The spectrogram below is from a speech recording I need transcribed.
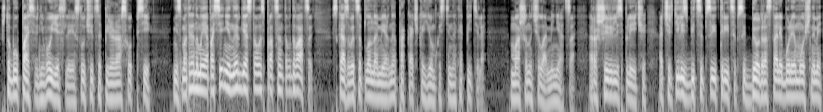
чтобы упасть в него, если случится перерасход пси. Несмотря на мои опасения, энергии осталось процентов 20 — сказывается планомерная прокачка емкости накопителя. Маша начала меняться. Расширились плечи, очертились бицепсы и трицепсы, бедра стали более мощными.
